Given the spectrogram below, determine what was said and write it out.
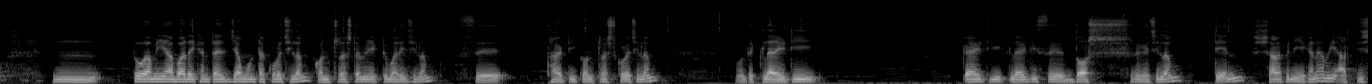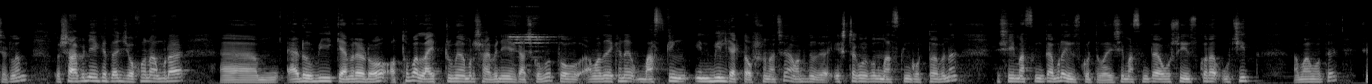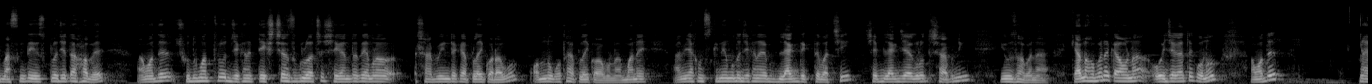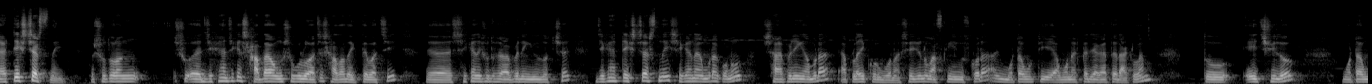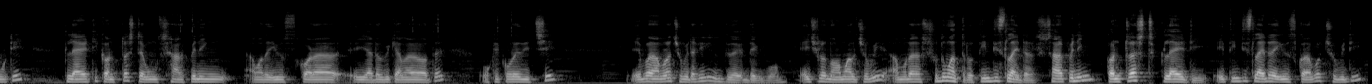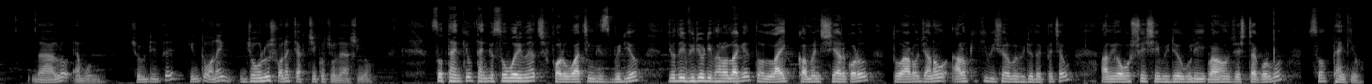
তো আমি আবার এখানটায় যেমনটা করেছিলাম কন্ট্রাস্ট আমি একটু বাড়িয়েছিলাম। সে থার্টি কন্ট্রাস্ট করেছিলাম। আমাদের ক্ল্যারিটি ক্ল্যারিটি ক্ল্যারিটি সে দশ রেখেছিলাম। টেন শার্পেনিং এখানে আমি আটত্রিশ রাখলাম। তো শার্পেনিংয়ের ক্ষেত্রে যখন আমরা অ্যাডোবি ক্যামেরা র অথবা লাইট রুমে আমরা শার্পেনিংয়ে কাজ করব, তো আমাদের এখানে মাস্কিং ইনবিল্ড একটা অপশন আছে। আমাদের এক্সট্রা করে কোনো মাস্কিং করতে হবে না। সেই মাস্কিংটা আমরা ইউজ করতে পারি। সেই মাস্কিংটা অবশ্যই ইউজ করা উচিত আমার মতে। সেই মাস্কিংটা ইউজ করলে যেটা হবে, আমাদের শুধুমাত্র যেখানে টেক্সচার্সগুলো আছে, সেখানটাতে আমরা শার্পেনিংটাকে অ্যাপ্লাই করাবো। অন্য কোথাও অ্যাপ্লাই করাবো না। মানে আমি এখন স্ক্রিনের মধ্যে যেখানে ব্ল্যাক দেখতে পাচ্ছি, সেই ব্ল্যাক জায়গাগুলোতে শার্পেনিং ইউজ হবে না। কেন হবে না? কেননা ওই জায়গাতে কোনো আমাদের টেক্সচার্স নেই। তো সুতরাং যেখানে যেখানে সাদা অংশগুলো আছে, সাদা দেখতে পাচ্ছি সেখানে শুধু শার্পেনিং ইউজ হচ্ছে। যেখানে টেক্সচার্স নেই, সেখানে আমরা কোনো শার্পেনিং আমরা অ্যাপ্লাই করব না। সেই জন্য মাস্কিং ইউজ করা, আমি মোটামুটি এমন একটা জায়গাতে রাখলাম। তো এই ছিল মোটামুটি ক্ল্যারিটি কন্ট্রাস্ট এবং শার্পেনিং আমাদের ইউজ করার এই অ্যাডোবি ক্যামেরাতে ওকে করে দিচ্ছি। এবার আমরা ছবিটাকে দেখব। এই ছিল নর্মাল ছবি। আমরা শুধুমাত্র তিনটি স্লাইডার শার্পেনিং কন্ট্রাস্ট ক্ল্যারিটি এই তিনটি স্লাইডার ইউজ করাবো। ছবিটি দাঁড়াল এমন। ছবিটিতে, কিন্তু অনেক জৌলুস, অনেক চাকচিক্য চলে আসলো। So thank you thank you so very much for watching this video যদি ভিডিওটি ভালো লাগে, তো লাইক কমেন্ট শেয়ার করো। তো আরও জানো আরও কী কী উপর ভিডিও দেখতে চাও। আমি অবশ্যই সেই ভিডিওগুলি বানানোর চেষ্টা করব। So thank you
